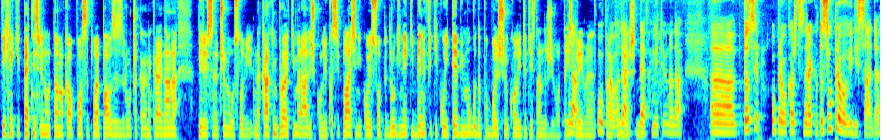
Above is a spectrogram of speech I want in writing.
tih nekih 15 minuta ono kao posle tvoje pauze za ručak kada na kraju dana biraju se znači uslovi, na kakvim projektima radiš, koliko si plaćen i koji su opet drugi neki benefiti koji tebi mogu da poboljšaju kvalitet i standard života. Isprime, da, upravo, da, grešim, da, definitivno da. Uh, to se upravo, kao što sam rekla, to se upravo vidi sada.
